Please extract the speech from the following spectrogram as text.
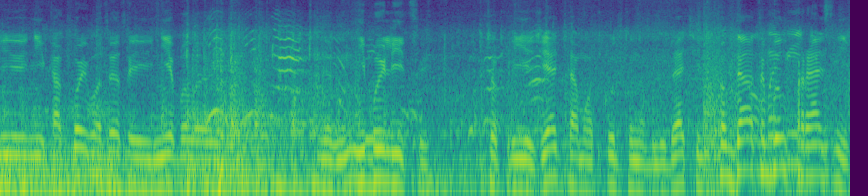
И никакой вот этой не было небылицы. Что приезжать там откуда-то наблюдатель. Когда-то мы был видим. праздник.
